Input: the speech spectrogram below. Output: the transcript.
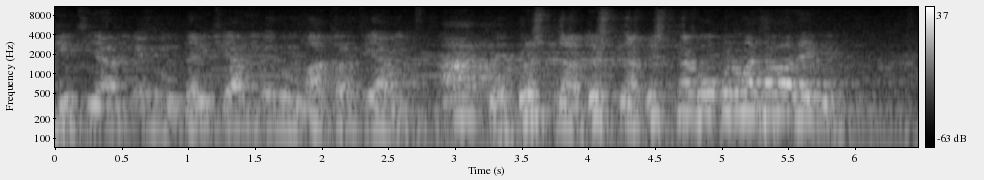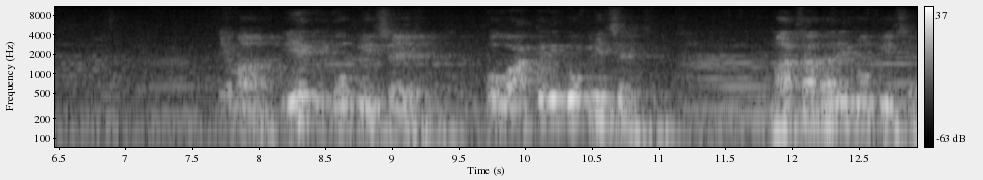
ઘીથી આમ કર્યું દહીંથી આમ કર્યું માખણથી આમ આખો કૃષ્ણ કૃષ્ણ કૃષ્ણ ગોકુળમાં થવા લાગ્યું. એમાં એક ગોપી છે, બહુ આકરી ગોપી છે, માથાભારી ગોપી છે,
